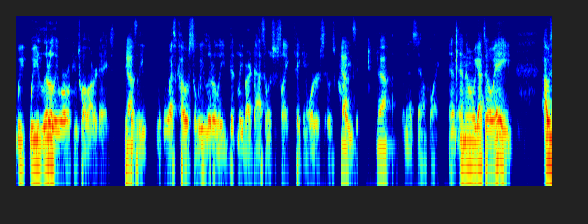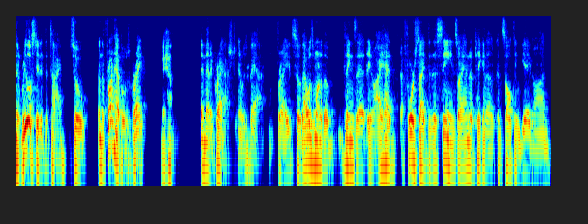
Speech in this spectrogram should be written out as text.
we we literally were working 12 hour days because yeah. of the, West Coast. So we literally didn't leave our desk and was just like taking orders. It was crazy. Yeah. From that standpoint. And and then when we got to 08, I was in real estate at the time. So in the front half it was great. Yeah. And then it crashed and it was bad. Right. So that was one of the things that, you know, I had a foresight to the scene. So I ended up taking a consulting gig on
